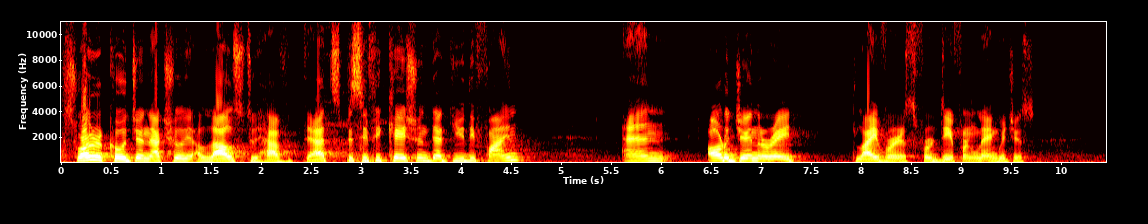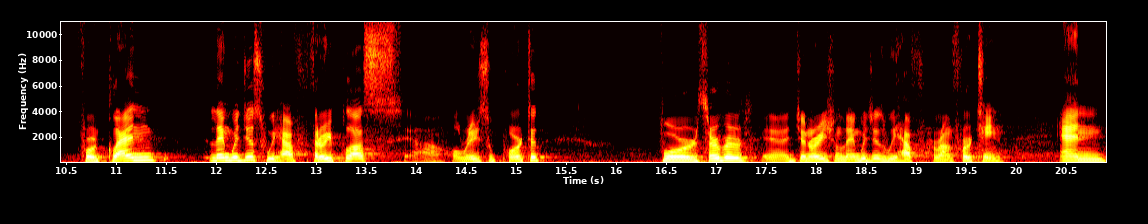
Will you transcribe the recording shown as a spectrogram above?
Swagger CodeGen actually allows to have that specification that you defined and auto-generate libraries for different languages. For client languages, we have 30 plus uh, already supported. For server uh, generation languages, we have around 14. And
